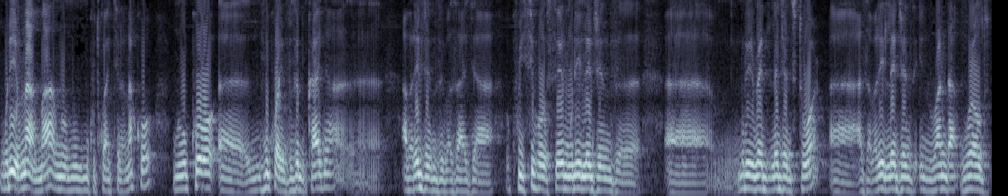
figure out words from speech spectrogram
muri iyo nama mu- mu mu kutwakira nako ni uko eh, nk'uko wabivuze mu kanya eh, aba legends bazajya ku isi hose muri legends eh, muri tour eh, azaba ari legends in rwanda world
